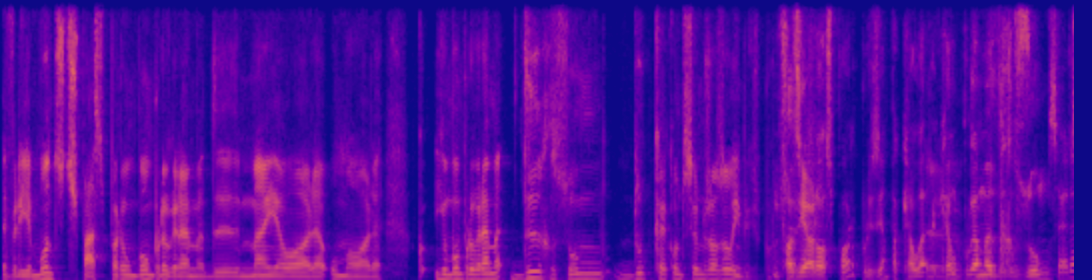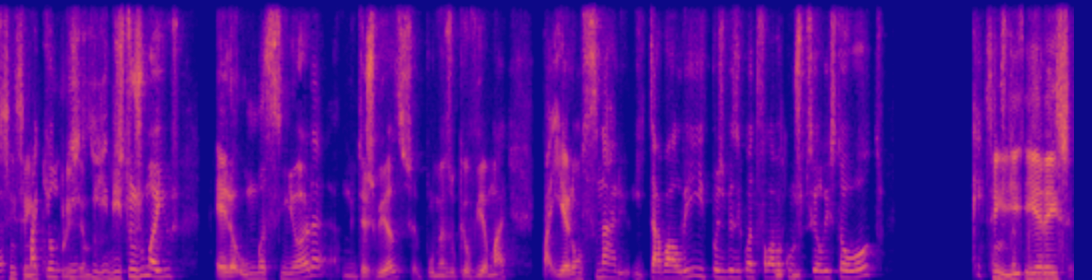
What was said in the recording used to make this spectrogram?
haveria montes de espaço para um bom programa de meia hora, uma hora e um bom programa de resumo do que aconteceu nos Jogos Olímpicos. Porque... Fazia Eurosport, por exemplo, aquela, uh, aquele programa de resumos era sim, sim, aquilo, por exemplo. E, e visto os meios, era uma senhora, muitas vezes, pelo menos o que eu via mais, pá, e era um cenário, e estava ali, e depois de vez em quando falava com um especialista ou outro. Que é que Sim, e, e era, isso,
